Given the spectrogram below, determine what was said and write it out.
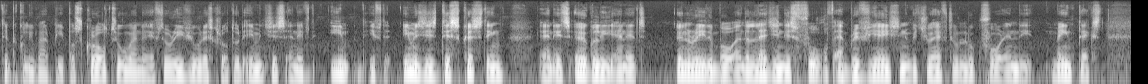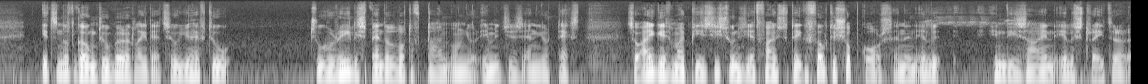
typically where people scroll to when they have to review. They scroll to the images, and if the im- if the image is disgusting and it's ugly and it's unreadable and the legend is full of abbreviation which you have to look for in the main text, it's not going to work like that. So you have to to really spend a lot of time on your images and your text. So I give my PhD students the advice to take a Photoshop course and an InDesign, Illustrator,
